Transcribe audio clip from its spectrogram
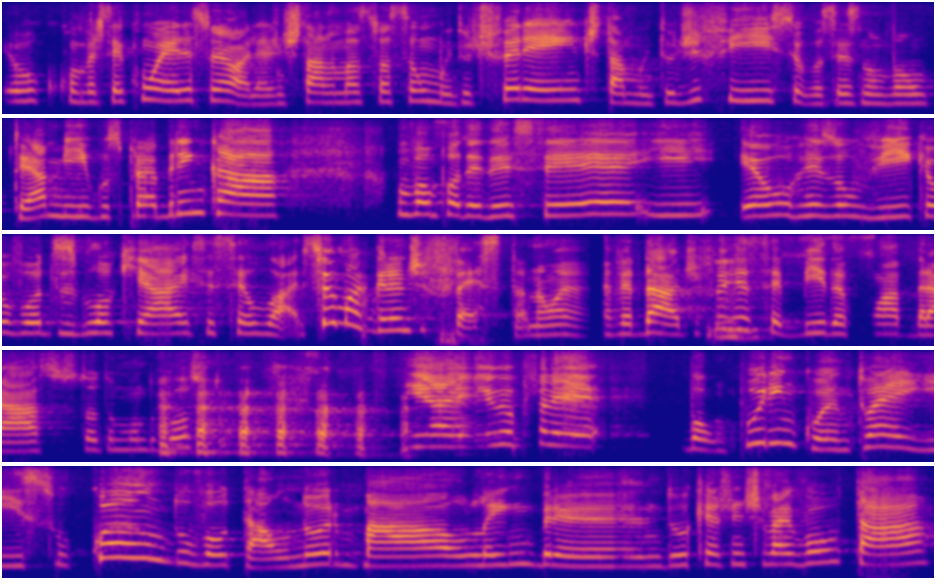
eu conversei com eles, falei, olha, a gente está numa situação muito diferente, está muito difícil, vocês não vão ter amigos para brincar, não vão poder descer, e eu resolvi que eu vou desbloquear esses celulares. Foi uma grande festa, não é verdade? Fui uhum. recebida com abraços, todo mundo gostou. e aí eu falei, bom, por enquanto é isso. Quando voltar ao normal, lembrando que a gente vai voltar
